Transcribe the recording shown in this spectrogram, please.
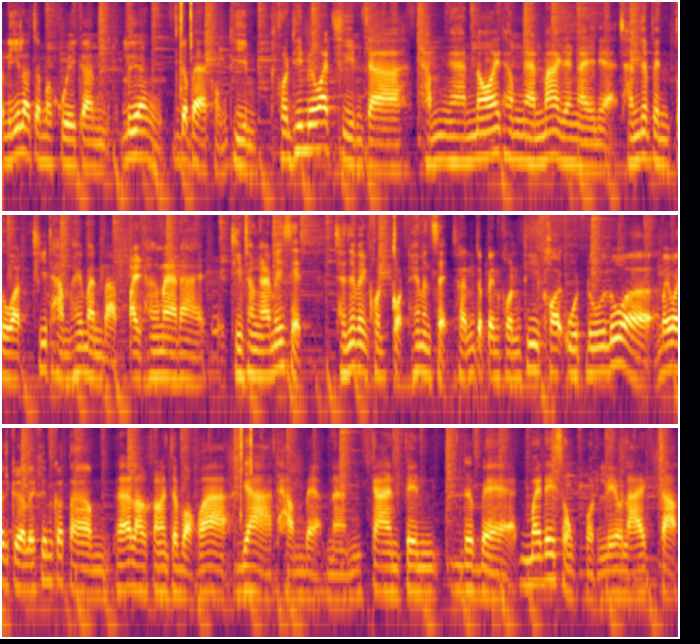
วันนี้เราจะมาคุยกันเรื่อง The Bag ของทีม คนที่ไม่ว่าทีมจะทำงานน้อยทำงานมากยังไงเนี่ยฉันจะเป็นตัวที่ทำให้มันแบบไปข้างหน้าได้ ทีมทำงานไม่เสร็จ ฉันจะเป็นคนกดให้มันเสร็จ ฉันจะเป็นคนที่คอยอุดรูรั่ว ไม่ว่าจะเกิดอะไรขึ้นก็ตาม และเรากำลังจะบอกว่าอย่าทำแบบนั้น การเป็นเดอะแบกไม่ได้ส่งผลเลวร้ายกับ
